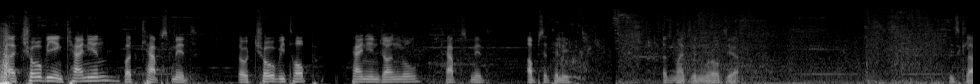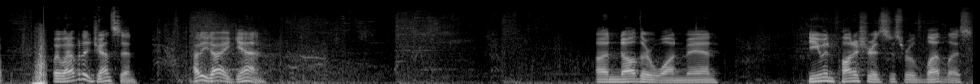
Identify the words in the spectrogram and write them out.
Uh, Chovy and Canyon, but Caps mid. So Chovy top, Canyon jungle, Caps mid. Upset Hilly. That might win worlds, yeah. He's clap. Wait, what happened to Jensen? How did he die again? Another one, man. Demon Punisher is just relentless.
